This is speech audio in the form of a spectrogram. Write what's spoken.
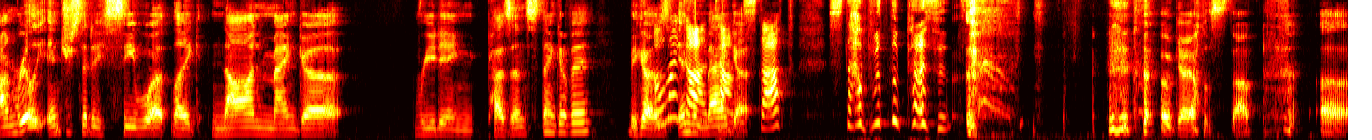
I'm really interested to see what like non-manga reading peasants think of it because Oh my in god, the manga. Stop. Stop with the peasants. okay, I'll stop. Uh,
